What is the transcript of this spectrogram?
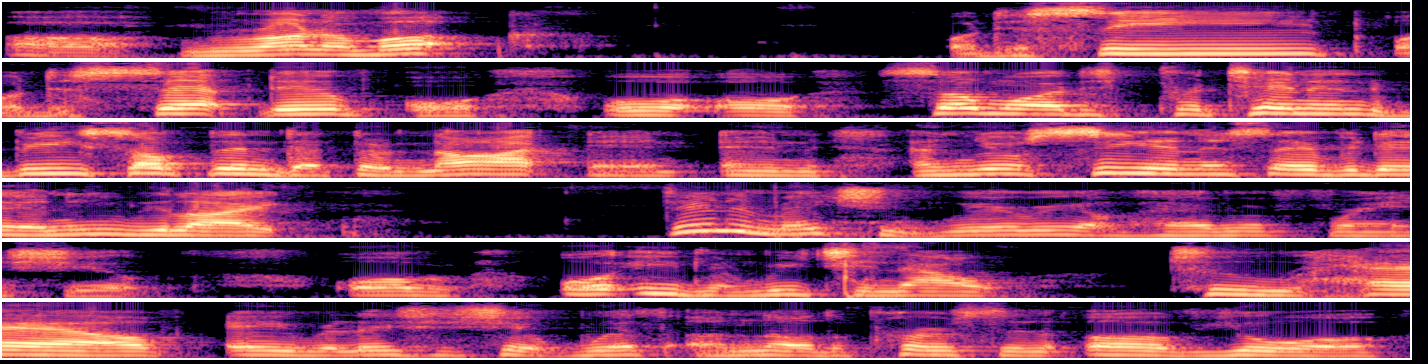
uh, run amok, or deceived, or deceptive, or or or someone is pretending to be something that they're not, and and and you're seeing this every day, and you be like, then it makes you weary of having friendship, or or even reaching out to have a relationship with another person of your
